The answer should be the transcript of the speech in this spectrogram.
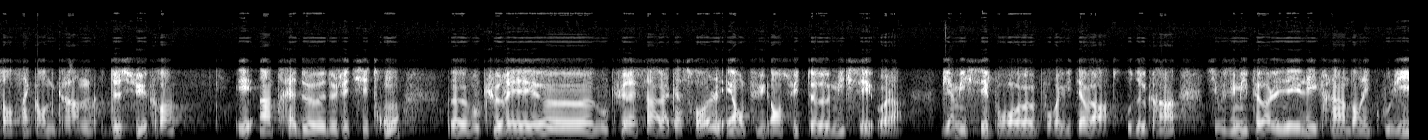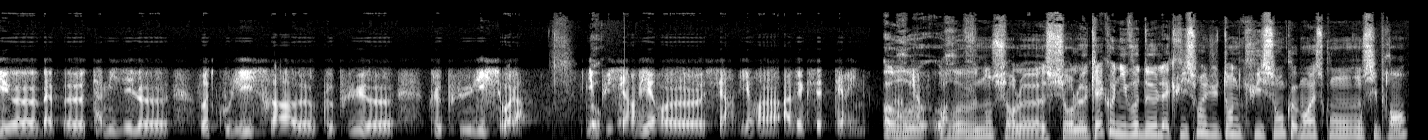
150 g de sucre et un trait de, de jus de citron Euh, vous curez, euh, vous curez ça à la casserole et en, ensuite euh, mixer, voilà, bien mixer pour pour éviter d'avoir trop de grains. Si vous aimez pas les, les grains dans les coulis, bah, tamiser le votre coulis sera que plus que le plus lisse, voilà. Et oh. puis servir servir avec cette terrine. Oh, revenons sur le sur le cake au niveau de la cuisson et du temps de cuisson. Comment est-ce qu'on s'y prend?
